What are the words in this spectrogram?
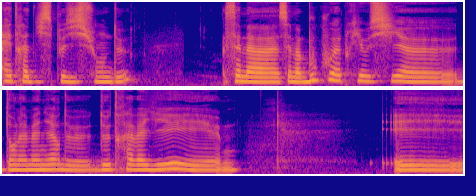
être à disposition d'eux, ça m'a beaucoup appris aussi dans la manière de, travailler et,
